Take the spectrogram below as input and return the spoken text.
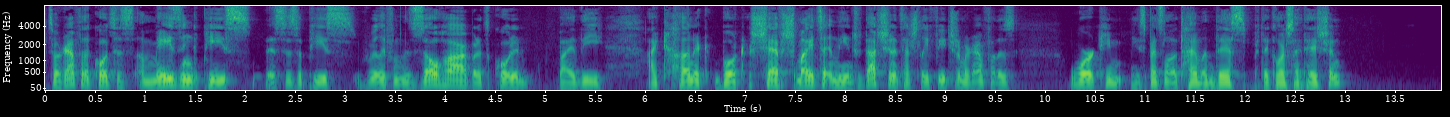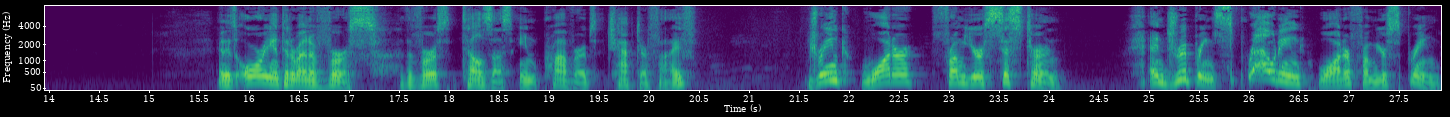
So my grandfather quotes this amazing piece. This is a piece really from the Zohar, but it's quoted by the iconic book Shev Shmaitza in the introduction. It's actually featured in my grandfather's work. He, he spends a lot of time on this particular citation and it's oriented around a verse. The verse tells us in Proverbs chapter 5, drink water from your cistern and dripping, sprouting water from your spring.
